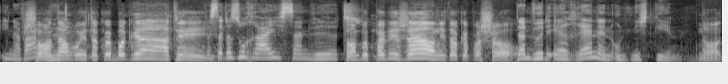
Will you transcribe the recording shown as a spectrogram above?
ihn что он erwarten там будет такой богатый, dass er da so reich sein wird, то он бы побежал, не только пошел. dann würde er rennen und nicht gehen. Но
